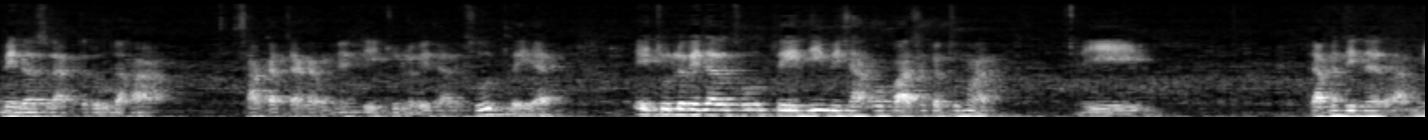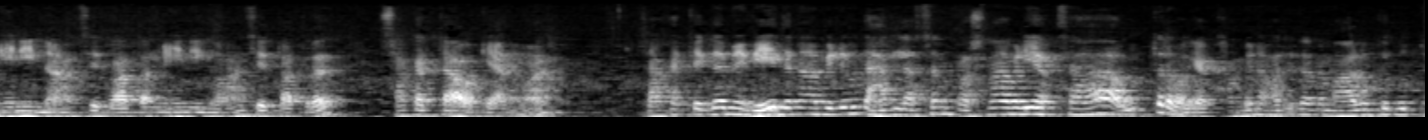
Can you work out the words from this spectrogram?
මේ දවස්වල අතර උදා සාකච්ඡා කරන්නේ ඒ චුල්ල වේදාල සූත්‍රය. ඒ චුල්ල වේදාල සූත්‍රයේදී විසාකෝපාසකතුමා ඒ ධම්මදින මෙහෙණින් ආංශේ රාතන් මෙහෙණින් ආංශේ අතර සාකච්ඡාවක් යනවා. සාකච්ඡාවක මේ වේදනාව පිළිබඳ හරි ලස්සන ප්‍රශ්නාවලියක් සහ උත්තර වගේක් හම්බ වෙන හරියට මාළුක්‍ය පුත්ත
